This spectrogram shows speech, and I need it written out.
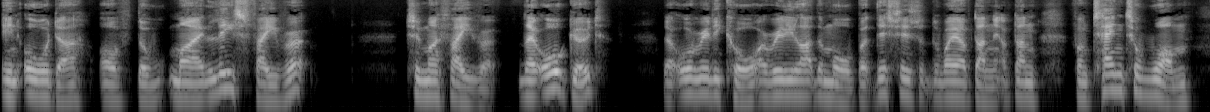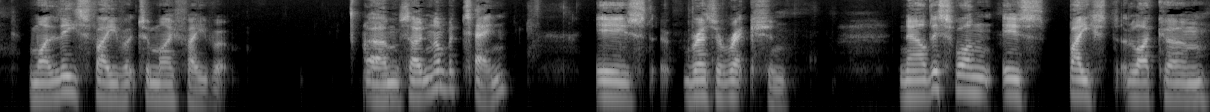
in order of the my least favourite to my favourite. They're all good. They're all really cool. I really like them all. But this is the way I've done it. I've done from 10 to 1, my least favourite to my favourite. Um, so number 10 is Resurrection. Now this one is based like um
